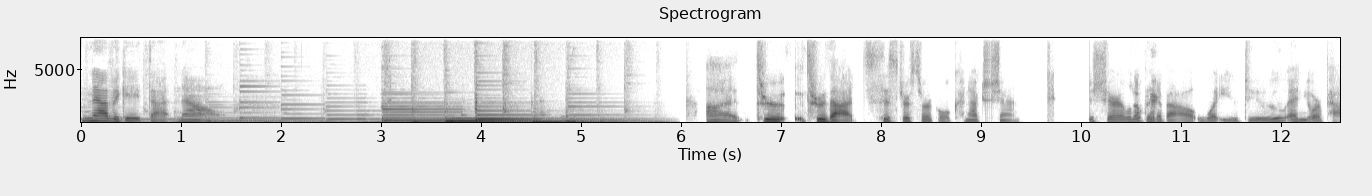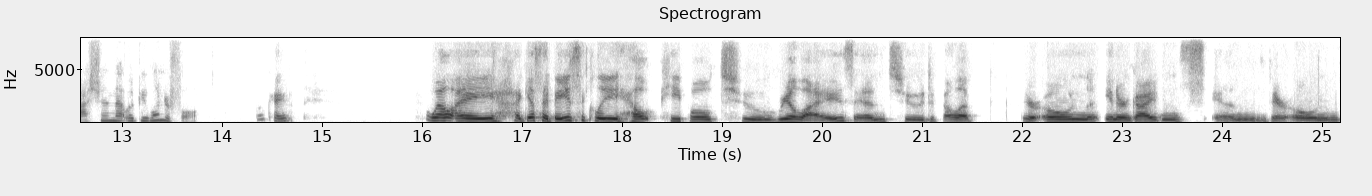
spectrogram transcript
navigate that now. Uh, through through that sister circle connection. To share a little okay. bit about what you do and your passion, that would be wonderful. Okay. Well, I I guess I basically help people to realize and to develop their own inner guidance and their own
